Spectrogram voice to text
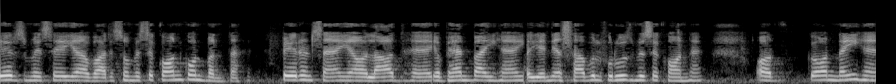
ایئرز میں سے یا وارثوں میں سے کون کون بنتا ہے پیرنٹس ہیں یا اولاد ہے یا بہن بھائی ہیں یعنی اصحاب الفروز میں سے کون ہے اور کون نہیں ہے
